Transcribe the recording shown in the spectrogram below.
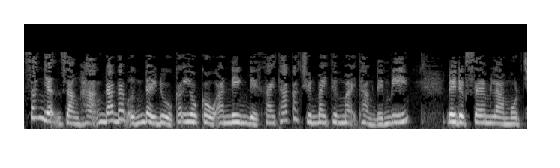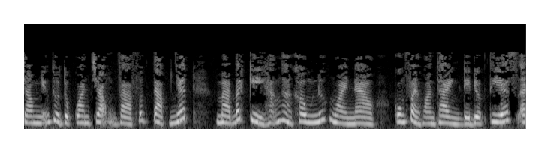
xác nhận rằng hãng đã đáp ứng đầy đủ các yêu cầu an ninh để khai thác các chuyến bay thương mại thẳng đến Mỹ. Đây được xem là một trong những thủ tục quan trọng và phức tạp nhất mà bất kỳ hãng hàng không nước ngoài nào cũng phải hoàn thành để được TSA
